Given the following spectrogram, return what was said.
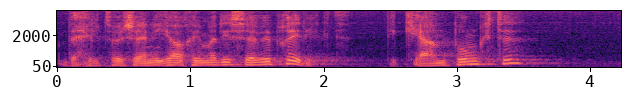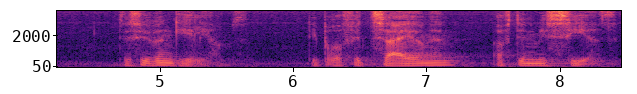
Und er hält wahrscheinlich auch immer dieselbe Predigt. Die Kernpunkte des Evangeliums, die Prophezeiungen auf den Messias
